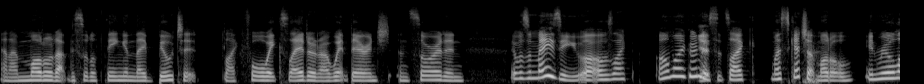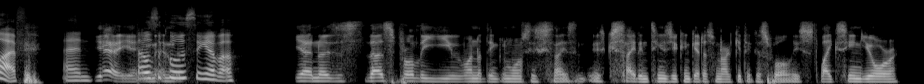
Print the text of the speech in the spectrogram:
and I modeled up this little thing, and they built it like four weeks later. And I went there and and saw it, and it was amazing. I was like, oh my goodness, yeah. it's like my SketchUp model in real life. And yeah, yeah, that was and, the coolest thing ever. Yeah, no, that's probably one of the most exciting things you can get as an architect as well. Is like seeing your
